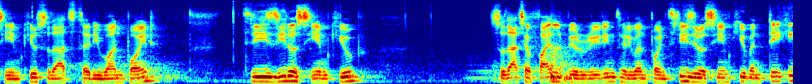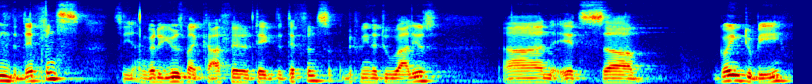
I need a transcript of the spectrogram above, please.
cm cube so that's 31.30 cm cube so that's your final burette reading 31.30 cm cube and taking the difference so I'm going to use my calculator to take the difference between the two values. And it's uh, going to be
